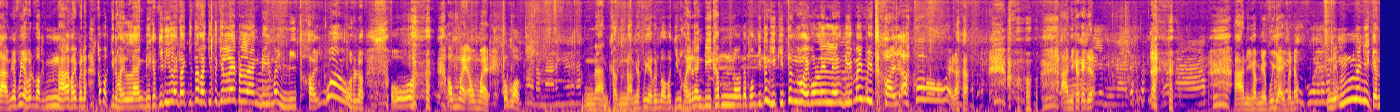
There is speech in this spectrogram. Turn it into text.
ล่ะเมียผู้ใหญ่เพิ่นบอกอืมหาหอยไปนะเขาบอกกินหอยแรงดีครับกินนี่แรงไทยกินตั้งหอยกินตั้งกินเลยเป็นแรงดีไม่มีถอยว้าวเนาะโอ้เอาใหม่เอาใหม่เขาบอกก็ดำนาได้เยอะ นะครับนั่นครับน้ำเนี่ยผู้ใหญ่เพิ่นบอกว่ากินหอยแรงดีครับเนาะแต่ผมกินตั้งหิดกินตั้งหอยบนเลยแรงดีไม่มีถอยอ้าวโอ้ยนะอันนี้เขาก็จะก็ยังมีไงครับอันนี้ครับเมียผู้ใหญ่เพิ่นหนะนึ่งคู่เลยนะครับนี่อืมนั่นนี่กัน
